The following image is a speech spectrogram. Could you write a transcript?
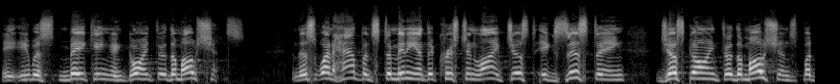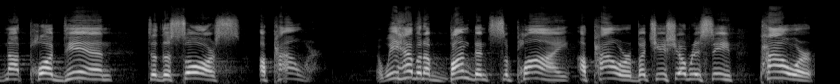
He was making and going through the motions. And this is what happens to many in the Christian life just existing, just going through the motions, but not plugged in to the source of power. And we have an abundant supply of power, but you shall receive power.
